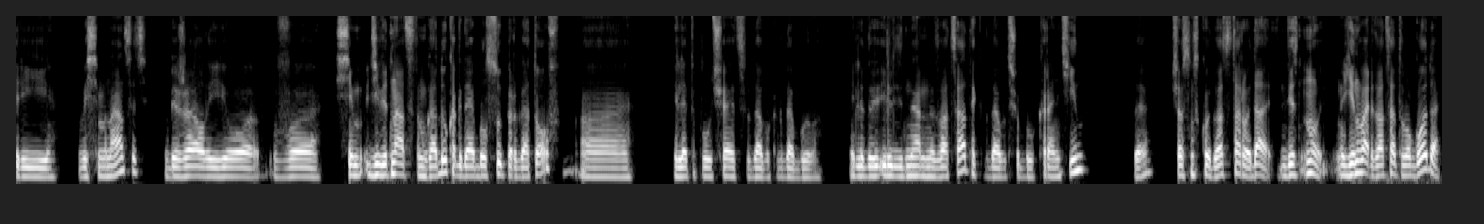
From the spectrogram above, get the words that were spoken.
3.18, бежал ее в 19 году, когда я был супер готов. Э, или это получается, да, когда было? Или, или наверное, 20 когда вот еще был карантин? Сейчас он сколько? 22 да. Ну, январь 20 года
